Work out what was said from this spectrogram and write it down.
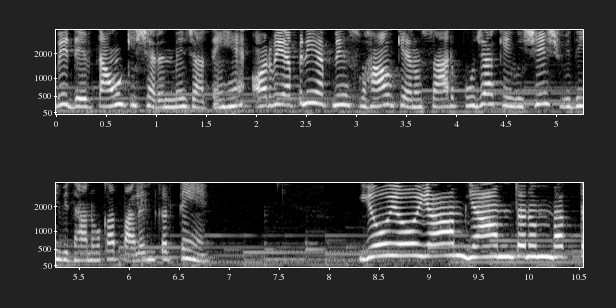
वे देवताओं की शरण में जाते हैं और वे अपने अपने स्वभाव के अनुसार पूजा के विशेष विधि विधानों का पालन करते हैं। यो यो याम याम तनुम भक्त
